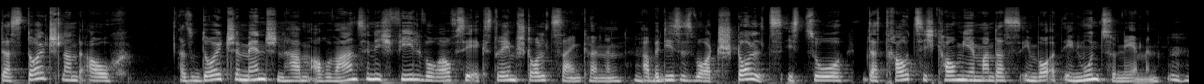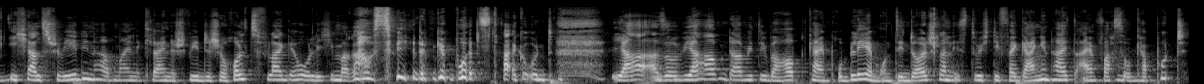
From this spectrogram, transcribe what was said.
dass Deutschland auch, also deutsche Menschen haben auch wahnsinnig viel, worauf sie extrem stolz sein können. Mhm. Aber dieses Wort Stolz ist so, da traut sich kaum jemand, das im Wort in den Mund zu nehmen. Mhm. Ich als Schwedin habe meine kleine schwedische Holzflagge, hole ich immer raus zu jedem Geburtstag. Und ja, also mhm. wir haben damit überhaupt kein Problem. Und in Deutschland ist durch die Vergangenheit einfach so mhm. kaputt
